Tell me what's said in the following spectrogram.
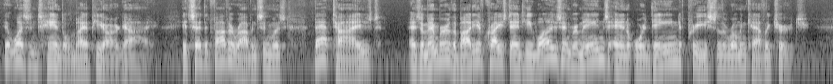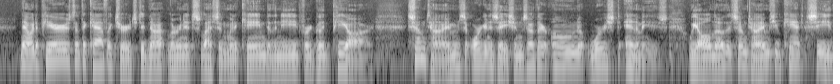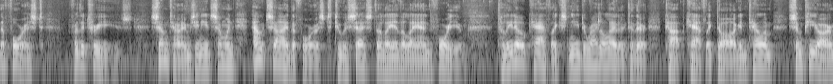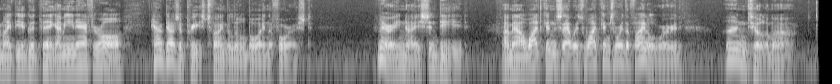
It wasn't handled by a PR guy. It said that Father Robinson was baptized as a member of the body of Christ, and he was and remains an ordained priest of the Roman Catholic Church. Now, it appears that the Catholic Church did not learn its lesson when it came to the need for good PR. Sometimes organizations are their own worst enemies. We all know that sometimes you can't see the forest for the trees. Sometimes you need someone outside the forest to assess the lay of the land for you. Toledo Catholics need to write a letter to their top Catholic dog and tell him some PR might be a good thing. I mean, after all, how does a priest find a little boy in the forest? Very nice indeed. I'm Al Watkins. That was Watkins Word the Final Word. Until tomorrow.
